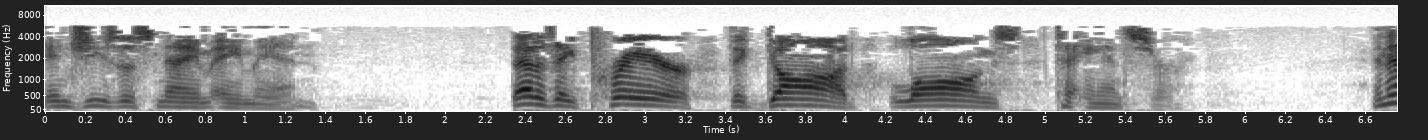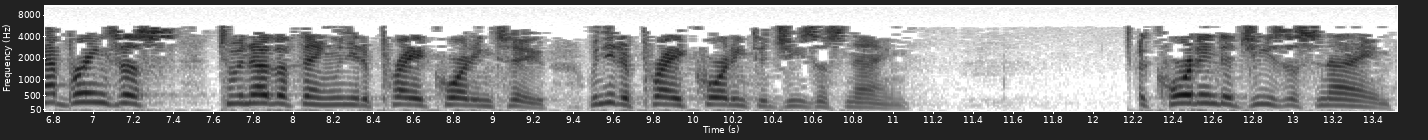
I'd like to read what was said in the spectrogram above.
In Jesus' name, amen. That is a prayer that God longs to answer. And that brings us to another thing we need to pray according to. We need to pray according to Jesus' name. According to Jesus' name.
